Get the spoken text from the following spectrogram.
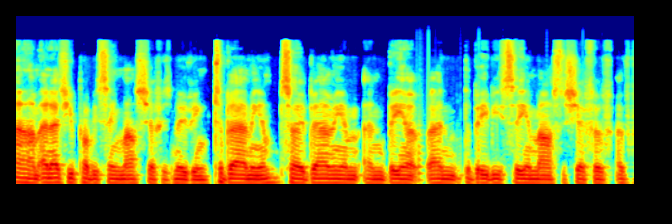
Um, and as you've probably seen, MasterChef is moving to Birmingham. So Birmingham and being and the BBC and MasterChef have, have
